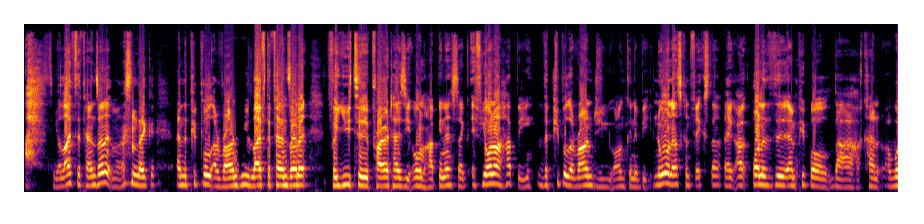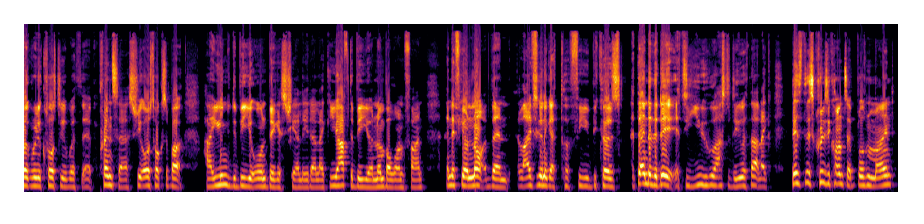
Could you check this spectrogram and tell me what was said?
your life depends on it, man. like, and the people around you, life depends on it. For you to prioritize your own happiness, like, if you're not happy, the people around you aren't going to be. No one else can fix that. Like, I, one of the um, people that I kind of I work really closely with, uh, Princess, she always talks about how you need to be your own biggest cheerleader. Like, you have to be your number one fan, and if you're not, then life's going to get tough for you because at the end of the day, it's you who has to deal with that. Like, this this crazy concept blows my mind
